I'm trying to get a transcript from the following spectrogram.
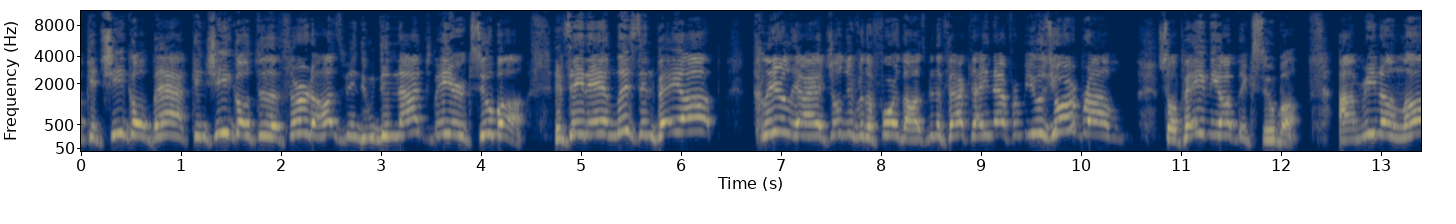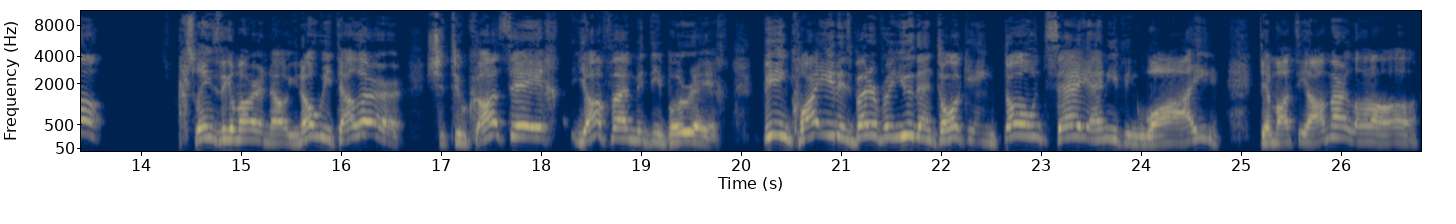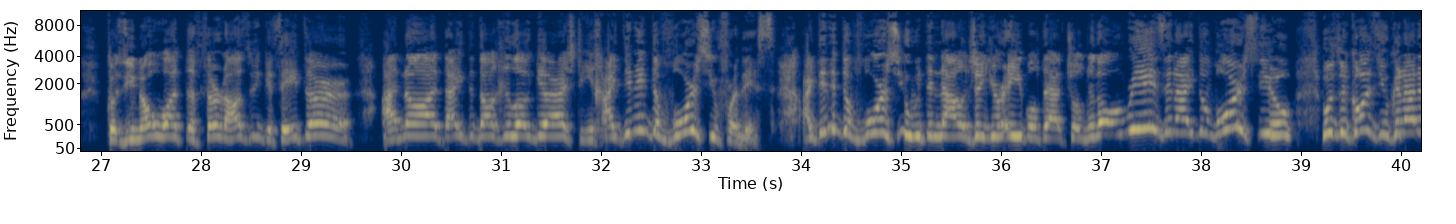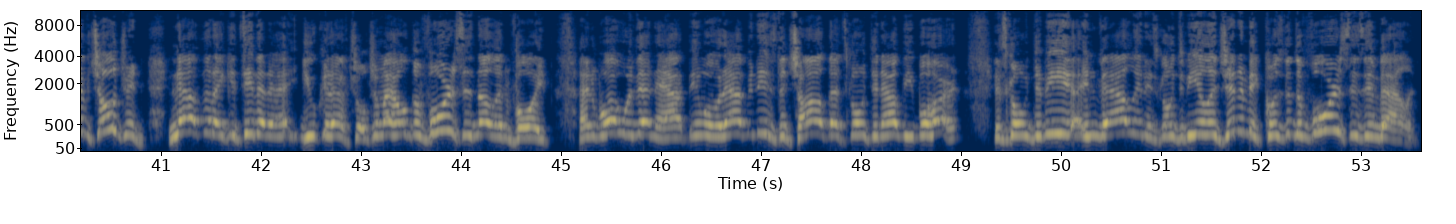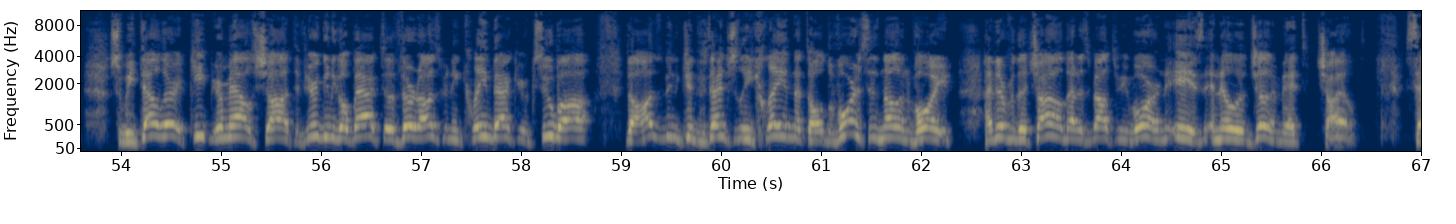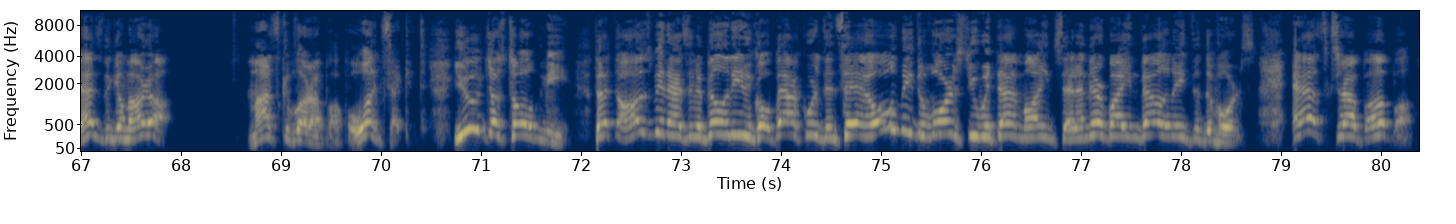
can she go back? Can she go to the third husband who did not pay her ksuba and say to him, listen, pay up. Clearly I had children for the fourth husband. The fact that I didn't your problem. So pay me up the ksuba. Amrina law. Explains the Gemara, no, you know we tell her, yafa. Being quiet is better for you than talking. Don't say anything. Why? Because you know what the third husband can say to her? I didn't divorce you for this. I didn't divorce you with the knowledge that you're able to have children. The whole reason I divorced you was because you cannot have children. Now that I can see that uh, you can have children, my whole divorce is null and void. And what would then happen? What would happen is the child that's going to now be born is going to be invalid, is going to be illegitimate because the divorce is invalid. So we tell her, keep your mouth shut. If you're going to go back to the third husband and claim back your ksuba, the husband could potentially claim that the whole divorce is null and void, and therefore the child that is about to be born is an illegitimate child. Says the Gemara, one second. You just told me that the husband has an ability to go backwards and say, I only divorced you with that mindset and thereby invalidate the divorce. Asks Rav Papa,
